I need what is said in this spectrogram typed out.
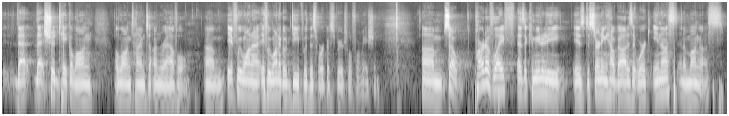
that, that should take a long, a long time to unravel. Um, if we want to, if we want to go deep with this work of spiritual formation. Um, so, part of life as a community is discerning how God is at work in us and among us.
